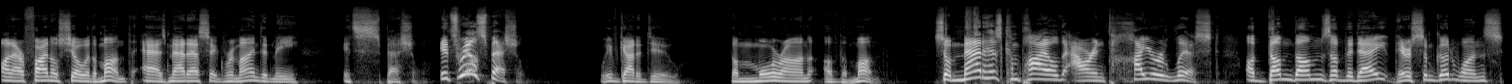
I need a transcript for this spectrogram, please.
on our final show of the month, as Matt Essig reminded me, it's special. It's real special. We've got to do the moron of the month. So Matt has compiled our entire list of dum dums of the day. There's some good ones.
